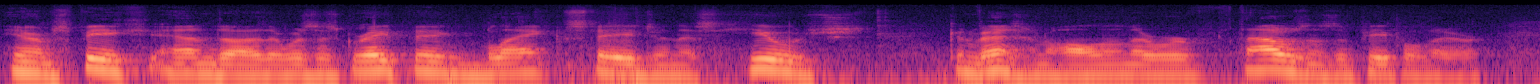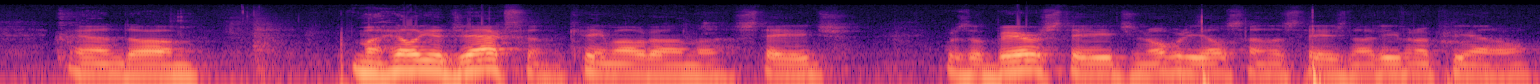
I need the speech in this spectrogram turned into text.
hear him speak. And uh, there was this great big blank stage in this huge convention hall, and there were thousands of people there. And um, Mahalia Jackson came out on the stage. It was a bare stage, nobody else on the stage, not even a piano.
